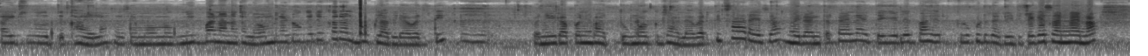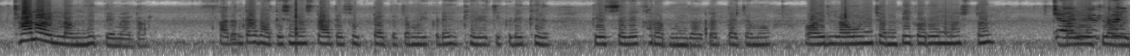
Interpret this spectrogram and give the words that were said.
काहीच नव्हतं खायला त्याच्यामुळे मग मी बनाना खाल्ला. ऑमलेट वगैरे करेल भूक लागल्यावरती. पनीर आपण भात तू मग झाल्यावरती चारायचा. मिरांतर काय नाही ते गेलेत बाहेर. तुला कुठे जाते तिच्या केसांना ना छान ऑइल लावून घेते मी आता. कारण काय व्हॅकेशन स्टार्ट आहे सुट्ट्या त्याच्यामुळे इकडे खेळ तिकडे खेळ केस सगळे खराब होऊन जातात. त्याच्यामुळे ऑइल लावून चंपी करून मस्त बेल्ट लावून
